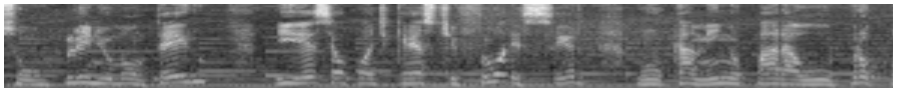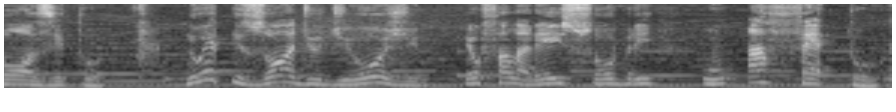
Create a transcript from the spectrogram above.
Sou Plínio Monteiro e esse é o podcast Florescer o caminho para o propósito. No episódio de hoje eu falarei sobre o afeto.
